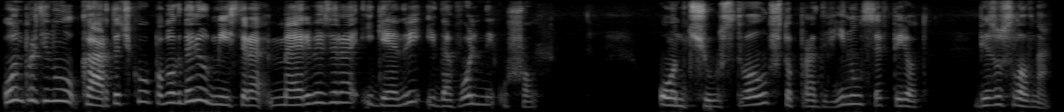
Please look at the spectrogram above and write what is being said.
Он протянул карточку, поблагодарил мистера Мэривезера и Генри и, довольный, ушел. Он чувствовал, что продвинулся вперед. Безусловно,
